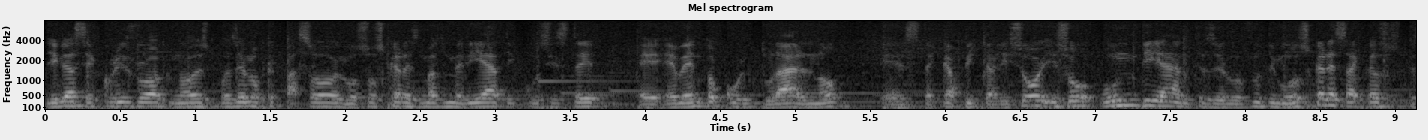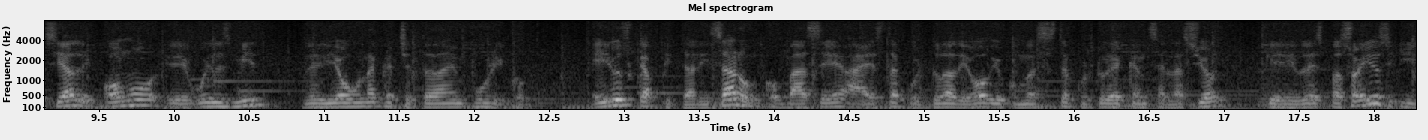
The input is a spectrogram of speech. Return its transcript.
Dígase Chris Rock, ¿no? Después de lo que pasó en los Oscars más mediáticos este eh, evento cultural, ¿no? Este, capitalizó, hizo un día antes de los últimos Oscars, saca su especial de cómo eh, Will Smith le dio una cachetada en público. Ellos capitalizaron con base a esta cultura de odio, como es esta cultura de cancelación que les pasó a ellos y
